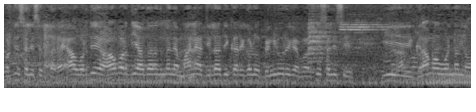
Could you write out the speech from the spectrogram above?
ವರದಿ ಸಲ್ಲಿಸಿರ್ತಾರೆ. ಆ ವರದಿ ಆ ವರದಿ ಆಧಾರದ ಮೇಲೆ ಮಾನ್ಯ ಜಿಲ್ಲಾಧಿಕಾರಿಗಳು ಬೆಂಗಳೂರಿಗೆ ವರದಿ ಸಲ್ಲಿಸಿ ಈ ಗ್ರಾಮವನ್ನು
